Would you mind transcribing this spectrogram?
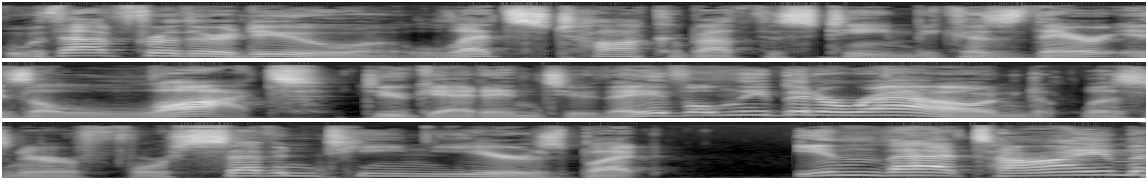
without further ado, let's talk about this team because there is a lot to get into. They've only been around, listener, for 17 years, but in that time,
